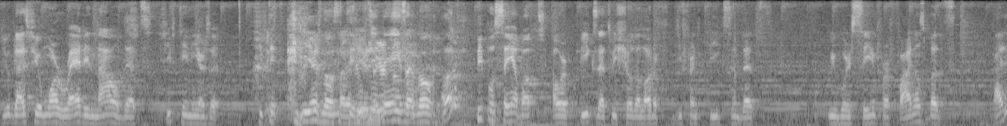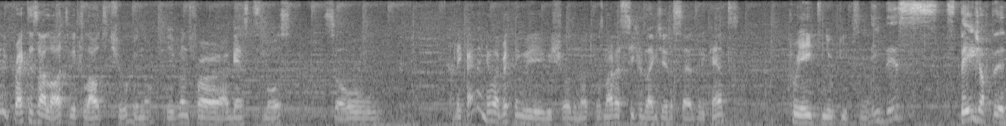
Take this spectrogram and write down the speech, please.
Do you guys feel more ready now that 15 years, uh, 15 years no sorry, 15 days ago? A lot of people saying about our peaks that we showed a lot of different peaks and that we were saving for finals, but of we practice a lot with Loud too, you know, even for against Los. So they kind of knew everything we, we showed, you know. It was not a secret like Jada said. We can't create new peaks. You know? In this stage of the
